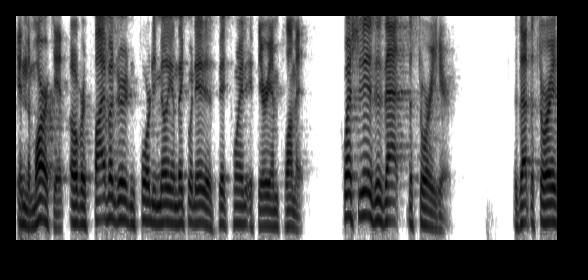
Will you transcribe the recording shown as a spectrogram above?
in the market. Over 540 million liquidated as Bitcoin, Ethereum plummet. Question is, is that the story here? Is that the story?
